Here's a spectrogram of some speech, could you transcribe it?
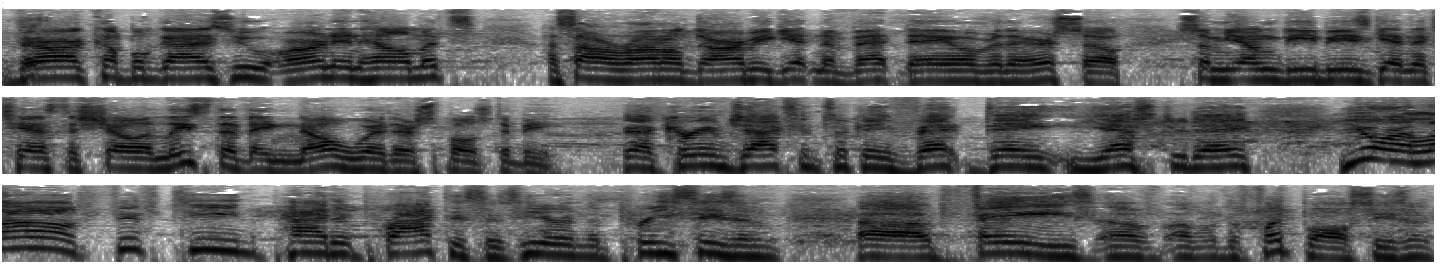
There are a couple guys who aren't in helmets. I saw Ronald Darby getting a vet day over there, so some young DBs getting a chance to show at least that they know where they're supposed to be. Yeah, Kareem Jackson took a vet day yesterday. You are allowed 15 padded practices here in the preseason uh, phase of, of the football season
